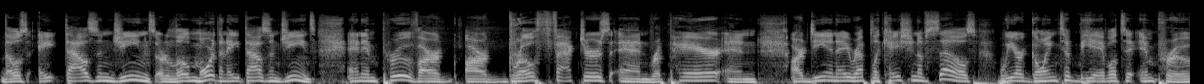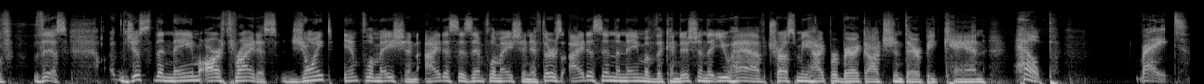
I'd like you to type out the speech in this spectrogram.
those 8,000 genes or a little more than 8,000 genes and improve our, our growth factors and repair and our DNA replication of cells, we are going to be able to improve this. Just the name arthritis, joint inflammation, itis is inflammation. If there's itis in the name of the condition that you have, trust me, hyperbaric oxygen therapy can help. Right.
